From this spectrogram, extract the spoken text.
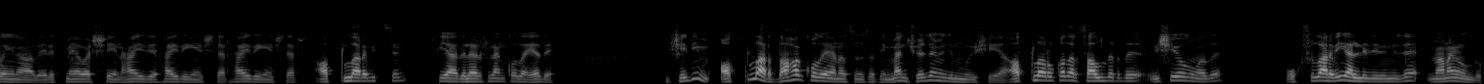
Başlayın abi eritmeye başlayın. Haydi haydi gençler haydi gençler. Atlılar bitsin. Piyadeler falan kolay hadi. Bir şey diyeyim mi? Atlılar daha kolay anasını satayım. Ben çözemedim bu işi ya. Atlılar o kadar saldırdı. Bir şey olmadı. Okçular bir geldi dibimize. Nanay olduk.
